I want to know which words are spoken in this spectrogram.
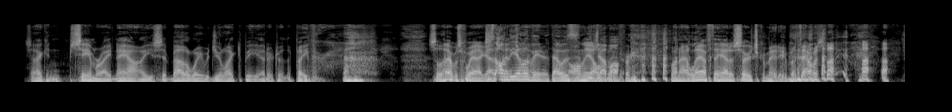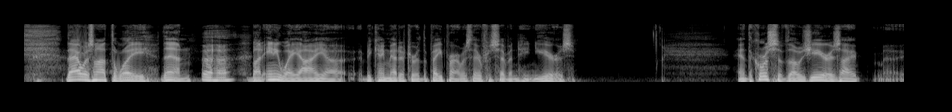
so I can see him right now. He said, By the way, would you like to be editor of the paper? so that was where I got Just on the job. elevator. That was on the, the job offer. when I left, they had a search committee, but that was not that was not the way then. Uh-huh. But anyway, I uh, became editor of the paper. I was there for 17 years. And the course of those years, I uh,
